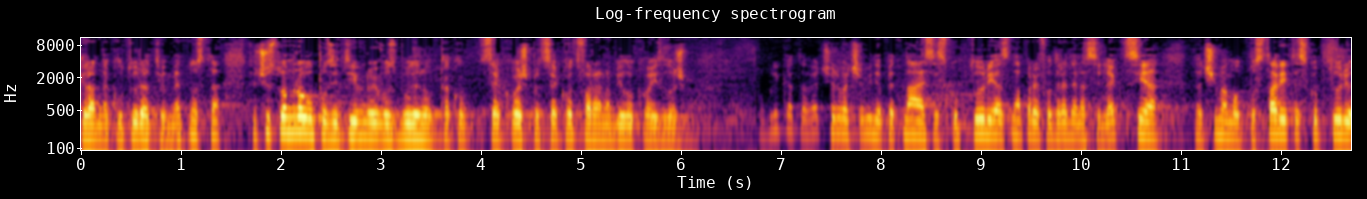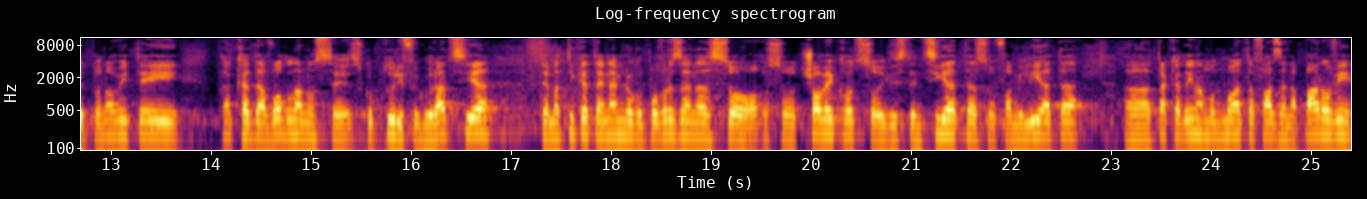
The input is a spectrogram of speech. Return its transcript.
град на културата и уметноста. Се чувствувам многу позитивно и возбудено како секогаш пред секој отвара на било која изложба. Публиката вечерва ќе биде 15 скулптури, јас направив одредена селекција, значи имам од постарите скулптури, од поновите и така да воглавно се скулптури фигурација, тематиката е најмногу поврзана со, со човекот, со екзистенцијата, со фамилијата, така да имам од мојата фаза на парови,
